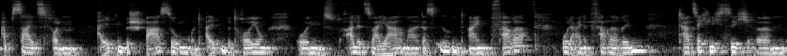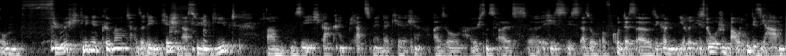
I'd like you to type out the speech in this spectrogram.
abseits von alten Bespaßung und Altenbetreuung und alle zwei Jahre mal, dass irgendein Pfarrer oder eine Pfarrerin tatsächlich sich ähm, um Flüchtlinge kümmert, also denen Kirchenasyl gibt, ähm, sehe ich gar keinen Platz mehr in der Kirche. Also höchstens als, äh, hieß, hieß, also aufgrund des, äh, sie können ihre historischen Bauten, die sie haben,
